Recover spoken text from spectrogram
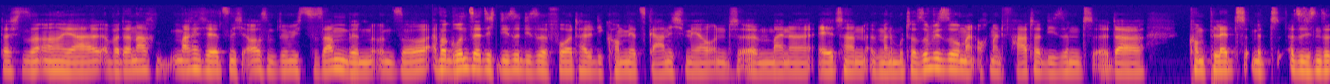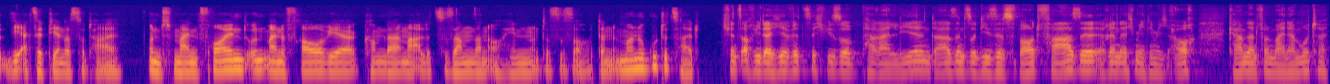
dachte ich so, oh ja, aber danach mache ich ja jetzt nicht aus, mit wem ich zusammen bin und so. Aber grundsätzlich diese, diese Vorurteile, die kommen jetzt gar nicht mehr und äh, meine Eltern, also meine Mutter sowieso, mein, auch mein Vater, die sind äh, da komplett mit, also die sind, die akzeptieren das total. Und mein Freund und meine Frau, wir kommen da immer alle zusammen dann auch hin und das ist auch dann immer eine gute Zeit. Ich finde es auch wieder hier witzig, wie so Parallelen da sind. So dieses Wort Phase, erinnere ich mich nämlich auch, kam dann von meiner Mutter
